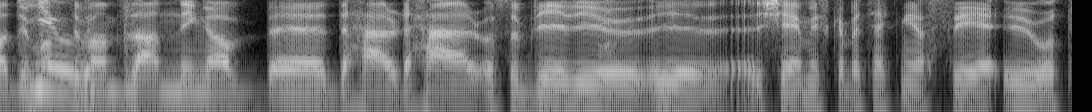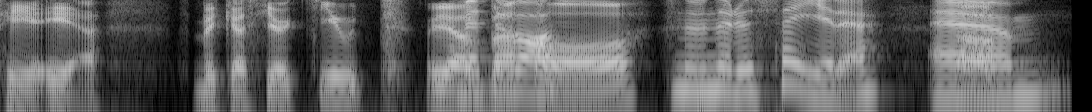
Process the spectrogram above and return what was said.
ah, du måste cute. vara en blandning av eh, det här och det här och så blir det ju eh, kemiska beteckningar C, U och TE. Because you're cute. Och jag Vet du bara, vad? åh. Nu när du säger det, ehm,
